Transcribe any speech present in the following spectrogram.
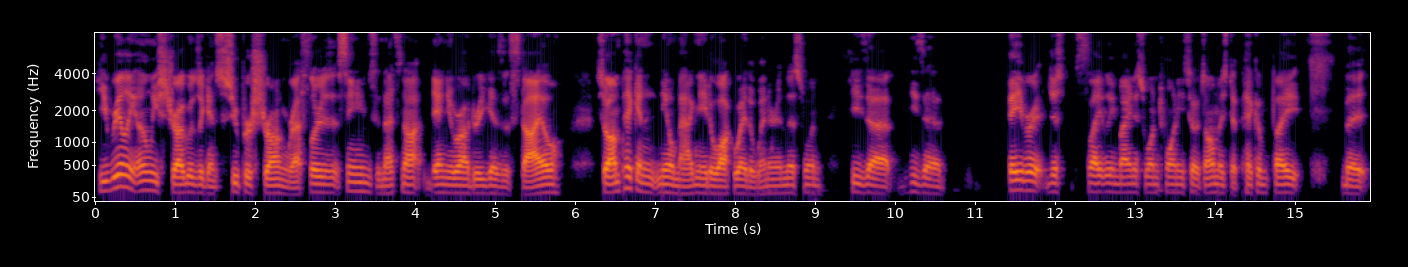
he really only struggles against super strong wrestlers, it seems, and that's not Daniel Rodriguez's style. So I'm picking Neil Magny to walk away the winner in this one. He's a he's a favorite, just slightly minus 120, so it's almost a pick 'em fight. But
